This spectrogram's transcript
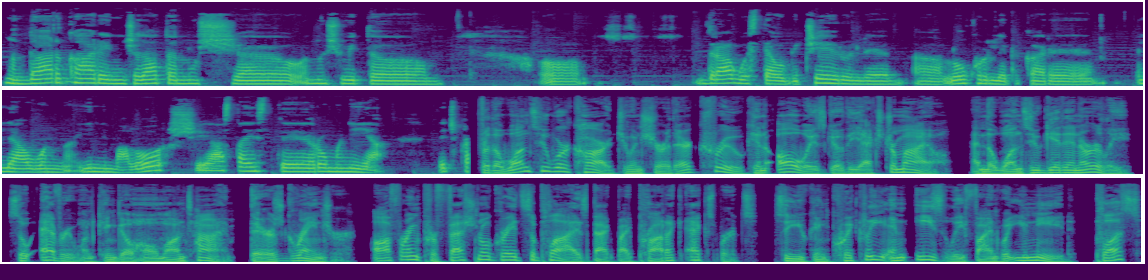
dar care niciodată nu-și, uh, nu-și uită dragostea, obiceiurile, locurile pe care le au în inima lor și asta este România. Deci, For the ones who work hard to ensure their crew can always go the extra mile and the ones who get in early so everyone can go home on time, there's Granger, offering professional grade supplies backed by product experts so you can quickly and easily find what you need. Plus,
